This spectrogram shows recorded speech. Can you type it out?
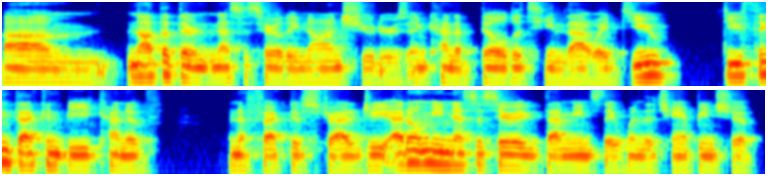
Um, not that they're necessarily non-shooters, and kind of build a team that way. Do you do you think that can be kind of an effective strategy. I don't mean necessarily that means they win the championship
